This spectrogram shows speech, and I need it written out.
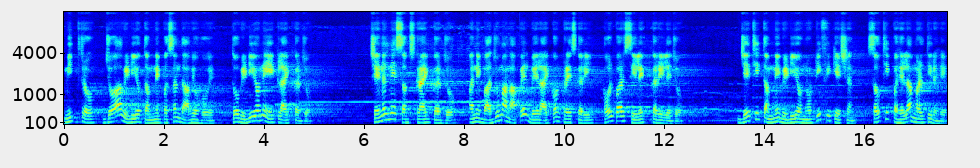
મિત્રો, જો આ વીડિયો તમને પસંદ આવ્યો હોય, તો વિડીયોને એક લાઈક કરજો. ચેનલને સબસ્ક્રાઇબ કરજો અને બાજુમાં આપેલ બેલ આઇકોન પ્રેસ કરી હોલ પર સિલેક્ટ કરી લેજો. જેથી તમને વીડિયો નોટિફિકેશન સૌથી પહેલા મળતી રહે.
